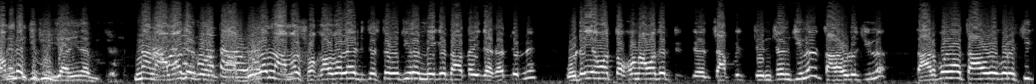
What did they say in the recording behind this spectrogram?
আমরা কিছুই। জানি না বিশেষ না না আমাদের আমাদের কোনো কোনো- বললাম না ছিল আমার সকালবেলা চেষ্টা করছিলাম মেয়েকে তাড়াতাড়ি দেখার জন্য। ওটাই আমার তখন আমাদের টেনশন ছিল তাড়াহুড়ো ছিল। তারপরে আর তাড়াহুড়ো করে কি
